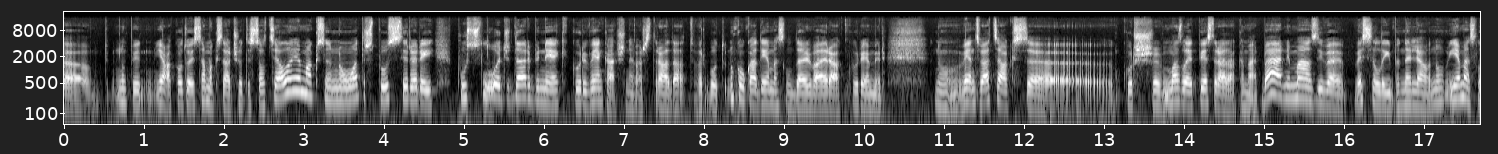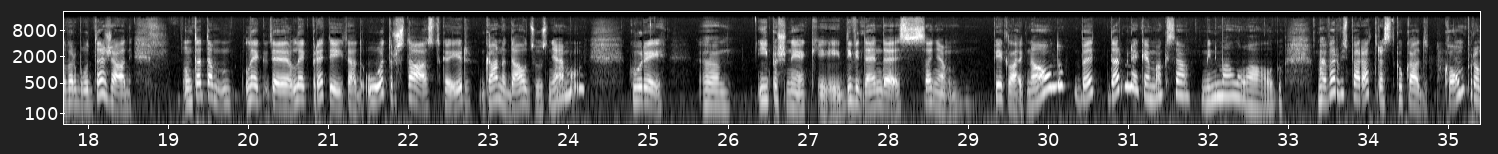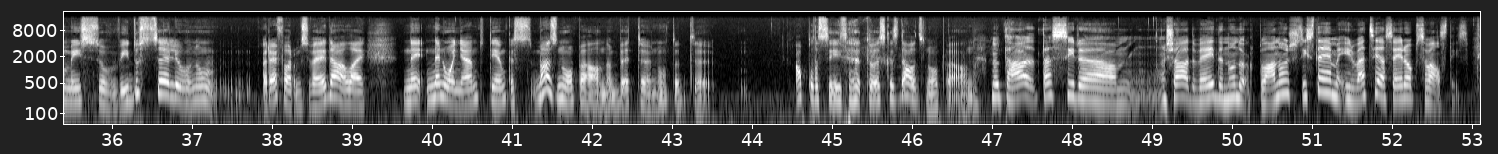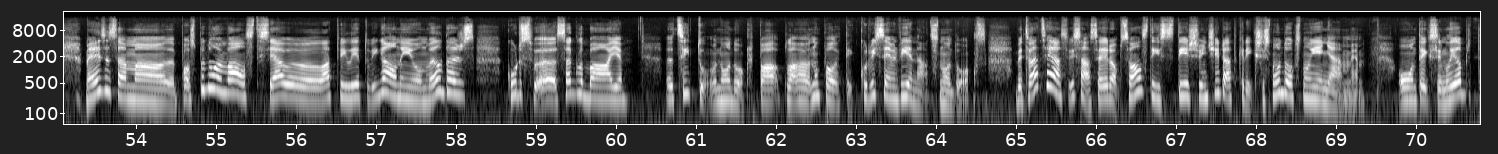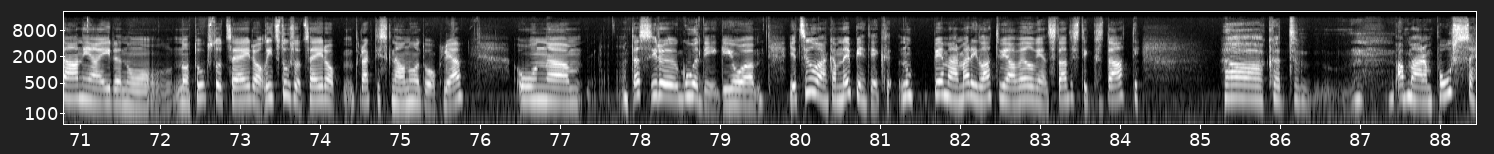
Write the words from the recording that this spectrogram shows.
nu, pie, jā, kaut vai samaksāt šo sociālo iemaksu. No otras puses ir arī puslodžu darbinieki, kuri vienkārši nevar strādāt. Varbūt nu, kaut kādu iemeslu dēļ vairāk, kuriem ir nu, viens vecāks, kurš mazliet piestrādā, kamēr bērni mazi vai veselība neļauj. Nu, iemesli var būt dažādi. Un tad tam liek, liek pretī tādu otru stāstu, ka ir gana daudz uzņēmumi, kuri um, īpašnieki dividendēs saņem pieklājīgu naudu, bet darbiniekiem maksā minimālo algu. Vai var vispār atrast kaut kādu kompromisu, vidusceļu, nu, reformas veidā, lai ne, nenoņemtu tiem, kas maz nopelna, bet, nu, tad aplasīt tos, kas daudz nopelna. Nu tā, tas ir um, šāda veida nodokļu plānošanas sistēma ir vecajās Eiropas valstīs. Mēs esam uh, postpadomu valstis, jā, Latvija, Lietuva, Igaunija un vēl dažas, kuras uh, saglabāja uh, citu nodokļu pā, plā, nu, politiku, kur visiem ir vienāds nodoklis. Bet vecajās visās Eiropas valstīs tieši viņš ir atkarīgs šis nodoklis no ieņēmumiem. Un, teiksim, Lielbritānijā ir no, no 1000 eiro līdz 1000 eiro praktiski nav nodokļu. Ja? Un, um, tas ir godīgi, jo, ja cilvēkam nepietiek, nu, piemēram, arī Latvijā vēl viens statistikas dati, uh, kad apmēram puse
